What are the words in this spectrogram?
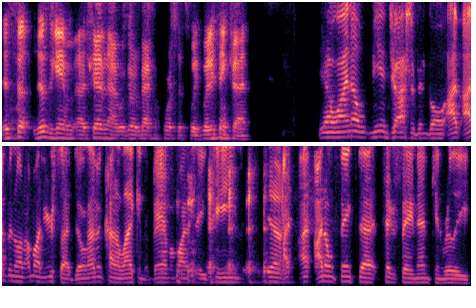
this uh, this is a game. Uh, Chad and I were going back and forth this week. What do you think, Chad? Yeah, well, I know me and Josh have been going. I've, I've been on. I'm on your side, Dylan. I've been kind of liking the Bama minus 18. Yeah. I, I, I don't think that Texas A&M can really,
